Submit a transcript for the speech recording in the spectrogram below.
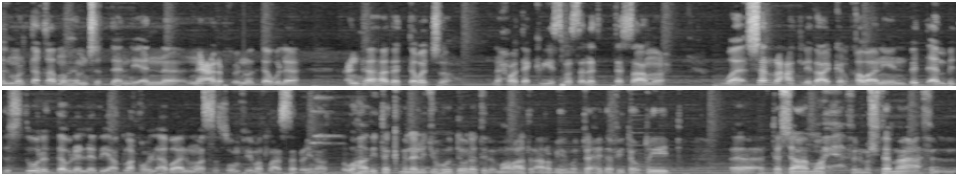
الملتقى مهم جدا لأن نعرف أن الدولة عندها هذا التوجه نحو تكريس مسألة التسامح وشرعت لذلك القوانين بدءا بدستور الدولة الذي أطلقه الآباء المؤسسون في مطلع السبعينات. وهذه تكملة لجهود دولة الإمارات العربية المتحدة في توطيد آه، التسامح في المجتمع في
